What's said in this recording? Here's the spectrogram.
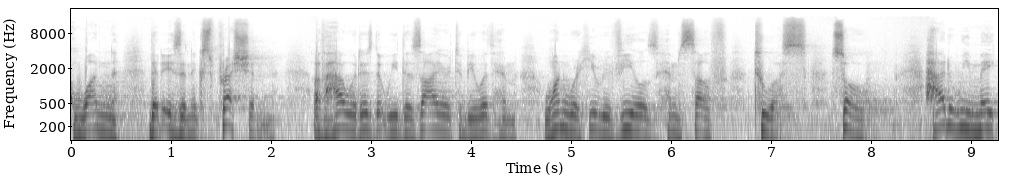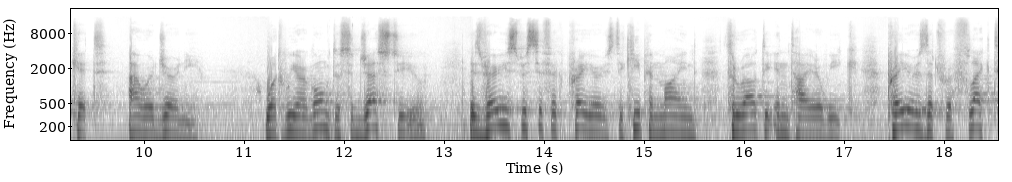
one that is an expression of how it is that we desire to be with Him, one where He reveals Himself to us. So, how do we make it our journey? What we are going to suggest to you is very specific prayers to keep in mind throughout the entire week. Prayers that reflect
